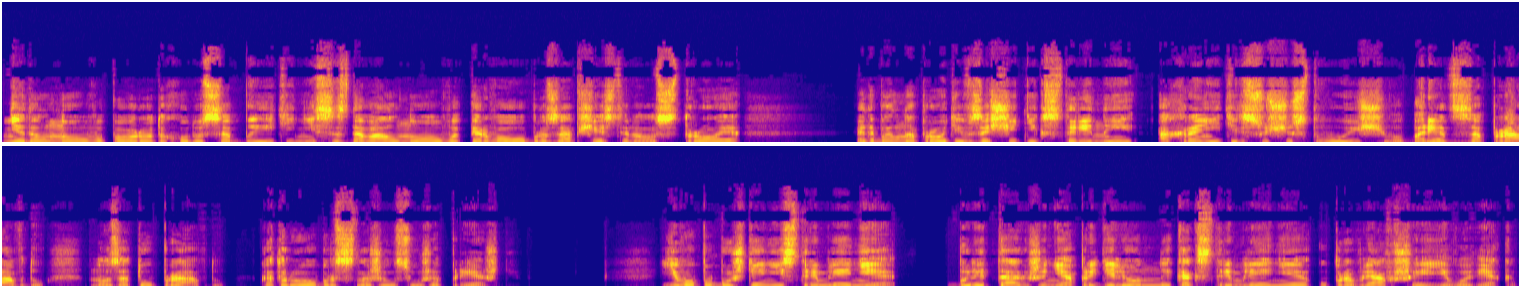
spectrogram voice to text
не дал нового поворота ходу событий, не создавал нового первообраза общественного строя, это был, напротив, защитник старины, охранитель существующего, борец за правду, но за ту правду, которую образ сложился уже прежде. Его побуждения и стремления были так же неопределенны, как стремления, управлявшие его веком.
